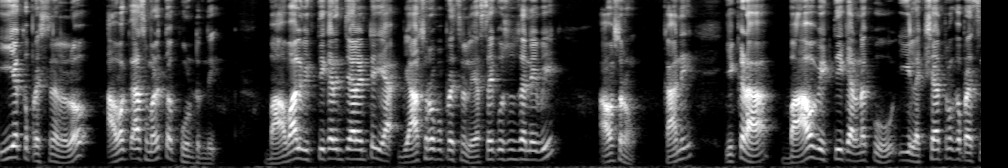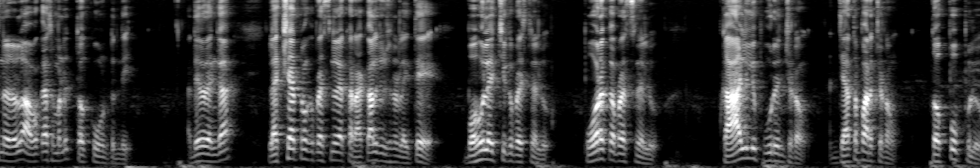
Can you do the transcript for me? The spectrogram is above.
ఈ యొక్క ప్రశ్నలలో అవకాశం అనేది తక్కువ ఉంటుంది. భావాలు వ్యక్తీకరించాలంటే వ్యాసరూప ప్రశ్నలు ఎస్ఐ క్వశ్చన్స్ అనేవి అవసరం. కానీ ఇక్కడ భావ వ్యక్తీకరణకు ఈ లక్ష్యాత్మక ప్రశ్నలలో అవకాశం అనేది తక్కువ ఉంటుంది. అదేవిధంగా లక్ష్యాత్మక ప్రశ్నల యొక్క రకాలు చూసినట్లయితే బహుళైచ్ఛిక ప్రశ్నలు పూరక ప్రశ్నలు ఖాళీలు పూరించడం జతపరచడం తప్పొప్పులు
